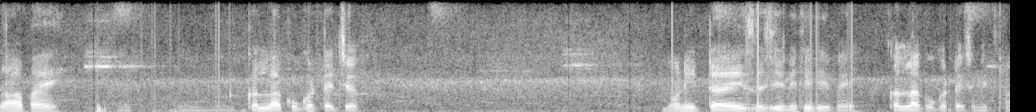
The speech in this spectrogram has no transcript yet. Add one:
ના ભાઈ, કલાકો ઘટે છે. મોનિટાઈઝ હજી નથી થઈ ભાઈ, કલાકો ઘટે છે મિત્રો.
